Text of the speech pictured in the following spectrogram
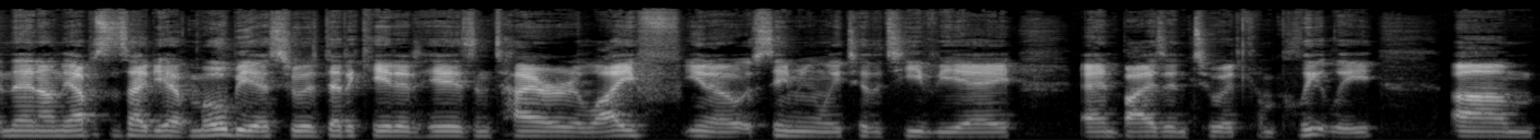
And then on the opposite side, you have Mobius, who has dedicated his entire life, you know, seemingly to the TVA and buys into it completely. Um,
